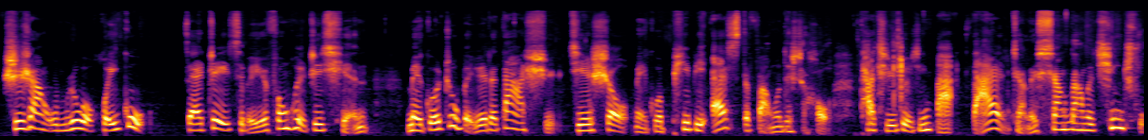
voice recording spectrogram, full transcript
事实上，我们如果回顾在这一次北约峰会之前，美国驻北约的大使接受美国 PBS 的访问的时候，他其实就已经把答案讲得相当的清楚。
